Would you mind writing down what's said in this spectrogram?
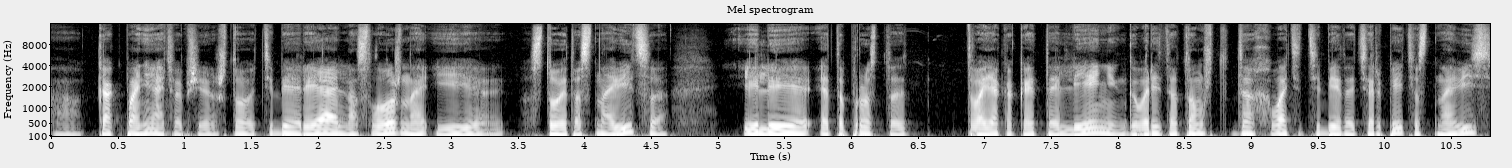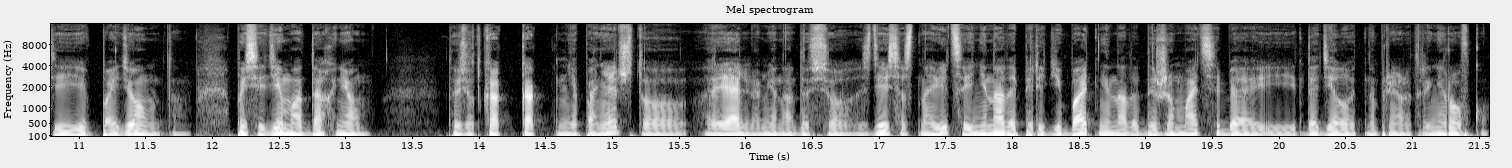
Э, как понять вообще, что тебе реально сложно и стоит остановиться, или это просто твоя какая-то лень говорит о том, что да хватит тебе это терпеть, остановись и пойдем там, посидим, отдохнем. То есть вот как, как мне понять, что реально мне надо все здесь остановиться, и не надо перегибать, не надо дожимать себя и доделать, например, тренировку?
